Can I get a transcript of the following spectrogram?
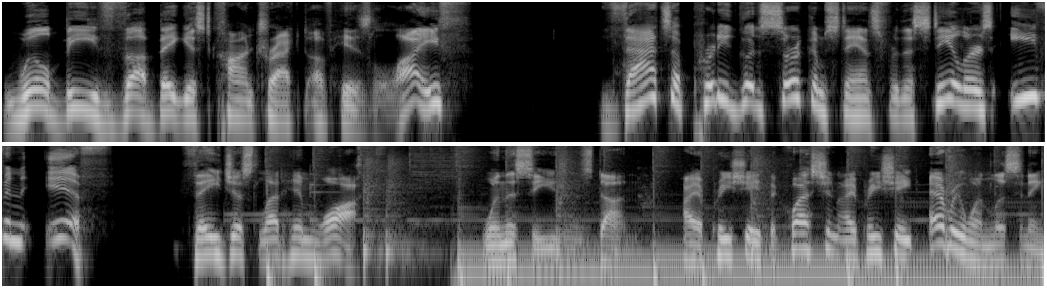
will be the biggest contract of his life. That's a pretty good circumstance for the Steelers, even if they just let him walk when the season's done. I appreciate the question. I appreciate everyone listening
